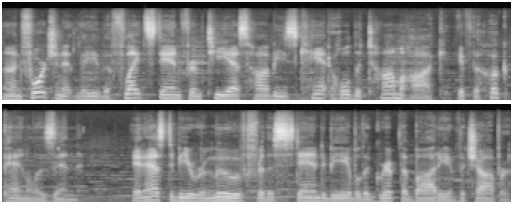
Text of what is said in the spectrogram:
Unfortunately, the flight stand from TS Hobbies can't hold the Tomahawk if the hook panel is in. It has to be removed for the stand to be able to grip the body of the chopper.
